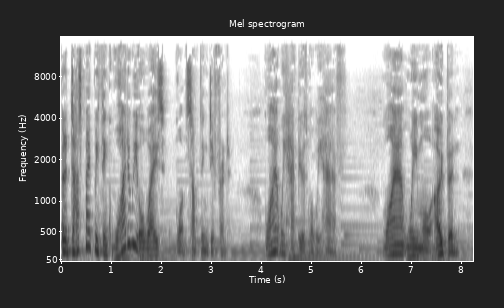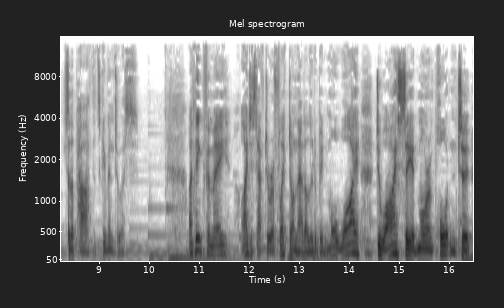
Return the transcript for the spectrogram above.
But it does make me think why do we always want something different? Why aren't we happy with what we have? Why aren't we more open to the path that's given to us? I think for me, I just have to reflect on that a little bit more. Why do I see it more important to,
